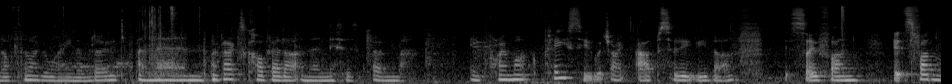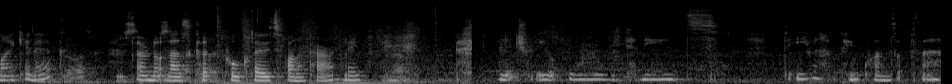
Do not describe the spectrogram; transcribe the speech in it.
love them. I've been wearing them loads. And then my bag's Carvela and then this is um, a Primark play suit, which I absolutely love. It's so fun. It's fun, Mike, in it. God. who's- I'm not who's allowed to that cl- guy? call clothes fun, apparently. No. Literally all your weaker needs. They even have pink ones up there.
